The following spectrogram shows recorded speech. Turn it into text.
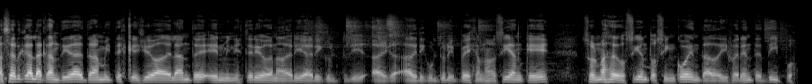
acerca de la cantidad de trámites que lleva adelante el Ministerio de Ganadería, Agricultura, y Pesca. Nos decían que son más de 250 de diferente tipo.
